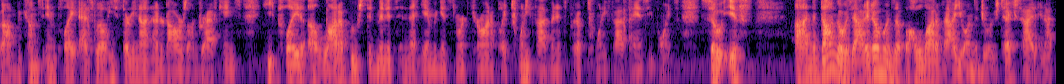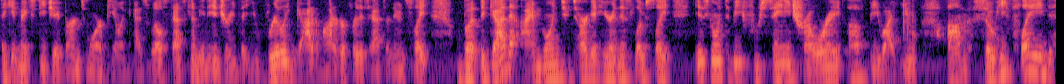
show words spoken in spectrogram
um, becomes in play as well. He's $3,900 on DraftKings. He played a lot of boosted minutes in that game against North Carolina, played 25 minutes, put up 25 fantasy points. So if uh, Ndongo is out, it opens up a whole lot of value on the Georgia Tech side, and I think it makes DJ Burns more appealing as well. So that's going to be an injury that you really got to monitor for this afternoon slate. But the guy that I'm going to target here in this low slate is going to be Fousseyni Traore of BYU. Um, so he played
